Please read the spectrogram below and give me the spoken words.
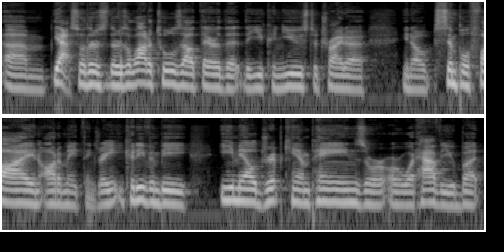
um, yeah, so there's there's a lot of tools out there that, that you can use to try to you know simplify and automate things. Right? It could even be email drip campaigns or or what have you. But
